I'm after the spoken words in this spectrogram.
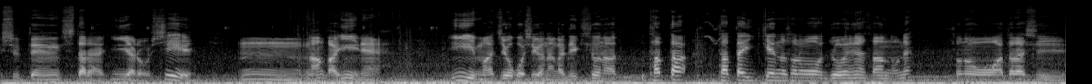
出店したらいいやろうし、うーん、なんかいいね。いい町おこしがなんかできそうなたったたった一軒のその造園屋さんのねその新しい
